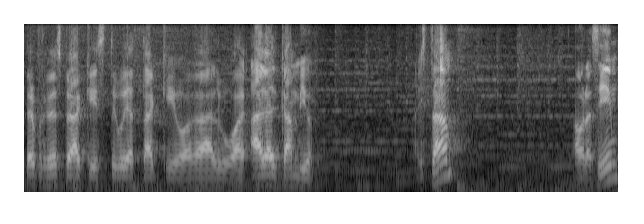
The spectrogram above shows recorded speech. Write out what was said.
Pero prefiero esperar que este güey ataque o haga algo. Haga el cambio. Ahí está. Ahora sí.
